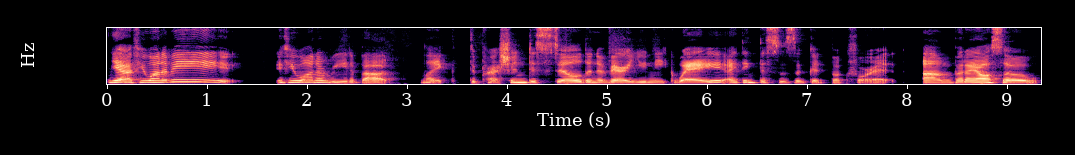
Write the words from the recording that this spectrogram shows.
yeah, if you want to be if you want to read about like depression distilled in a very unique way, I think this was a good book for it. Um, but I also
